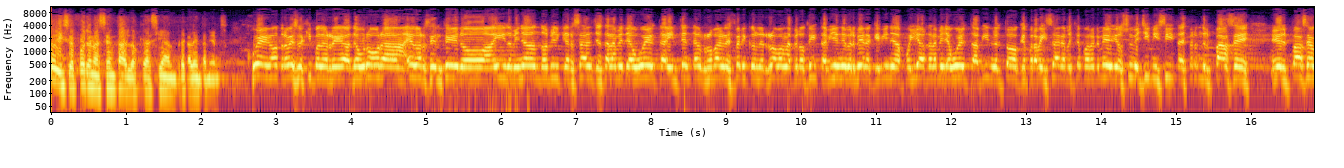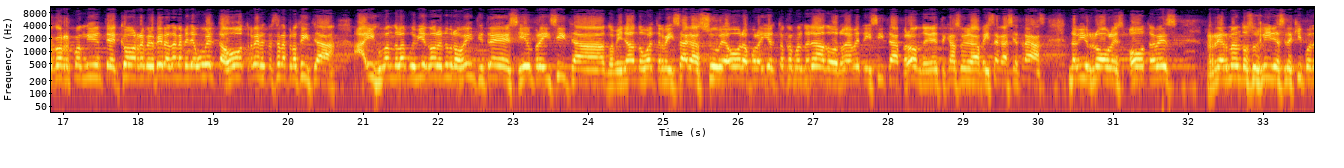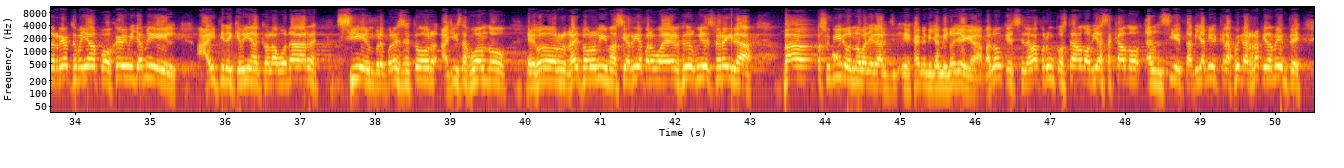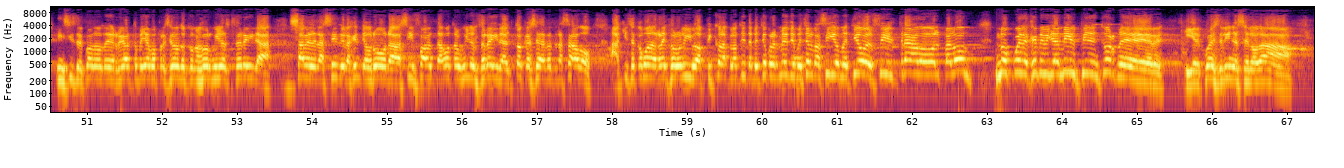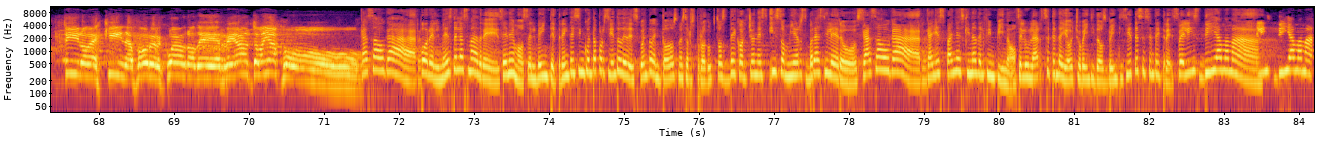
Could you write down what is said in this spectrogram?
Y se fueron a sentar los que hacían precalentamiento. Juega otra vez el equipo de, de Aurora, Eduardo Centeno ahí dominando, Milker Sánchez da la media vuelta, intentan robar el esférico, le roban la pelotita, viene Berbera que viene a apoyar, da la media vuelta, viene el toque para Beizaga, metió por el medio, sube Jimmy Cita esperando el pase, el pase correspondiente, corre Berbera, da la media vuelta, otra vez la pelotita, ahí jugándola muy bien ahora el número 23, siempre Isita, dominando Walter Beizaga, sube ahora por ahí el toque Maldonado, nuevamente Isita, perdón, en este caso era Beizaga hacia atrás, David Robles, otra vez rearmando sus líneas el equipo de Real Tamayapo, Javi Villamil. Ahí tiene que venir a colaborar siempre por ese sector. Allí está jugando el jugador Ray Pablo Lima, hacia arriba para el jugador Willis Ferreira. ¿Va a subir o no va a llegar eh, Jaime Villamil? No llega. Balón que se le va por un costado. Había sacado Ansieta. Villamil que la juega rápidamente. Insiste el cuadro de Real Tomayama presionando con jugador William Ferreira. Sabe del asedio de la gente Aurora. Sin falta otro William Ferreira. El toque se ha retrasado. Aquí se acomoda Ray por Oliva. Picó la pelotita, metió por el medio, metió el vacío, metió el filtrado. El balón. No puede Jaime Villamil. Piden córner. Y el juez de línea se lo da. Tiro de esquina a favor del cuadro de Real Tomayapo. Casa Hogar. Por el mes de las madres tenemos el 20, 30 y 50% de descuento en todos nuestros productos de colchones y somiers brasileros. Casa Hogar. Calle España, esquina del Fimpino. Celular 78 22 27 63. ¡Feliz día, mamá! ¡Feliz día, mamá!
